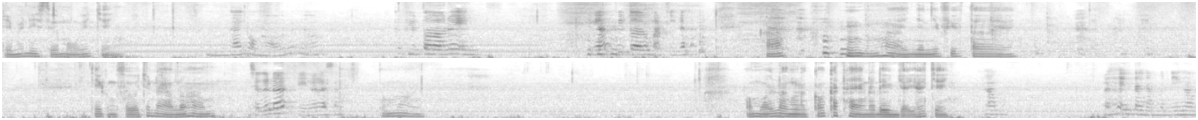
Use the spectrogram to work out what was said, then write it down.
Chị mới đi sửa mũi á chị. Ừ, thấy còn nổi nữa. Cái filter đó em. Chị gắn filter mặt chị đó. Hả? Đúng rồi nhìn như filter vậy chị còn sửa chỗ nào nữa không? Sửa cái nết chị nữa là sao? Đúng rồi. Ủa, mỗi lần là có khách hàng là đều vậy hả chị? Không. Bạn thấy tay nằm mình điên không?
